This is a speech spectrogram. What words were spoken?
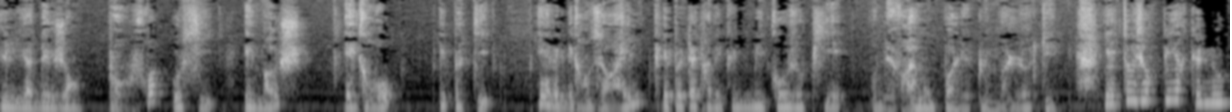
il y a des gens pauvres aussi, et moches, et gros, et petits, et avec des grandes oreilles, et peut-être avec une mycose aux pieds. On n'est vraiment pas les plus mal lotis. Il a toujours pire que nous.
